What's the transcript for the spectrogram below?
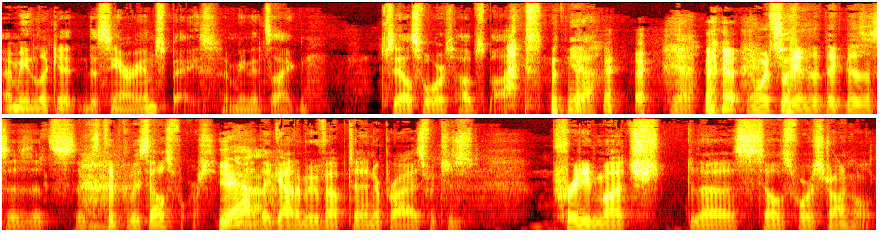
I mean, look at the CRM space. I mean, it's like Salesforce, HubSpot. yeah, yeah. And once you get into the big businesses, it's it's typically Salesforce. Yeah, you know, they got to move up to enterprise, which is pretty much the Salesforce stronghold.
